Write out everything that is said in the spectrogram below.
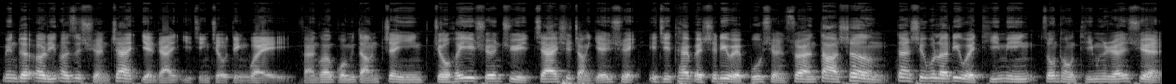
面对二零二四选战俨然已经就定位。反观国民党阵营，九合一选举、嘉义市长严选以及台北市立委补选虽然大胜，但是为了立委提名、总统提名人选，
